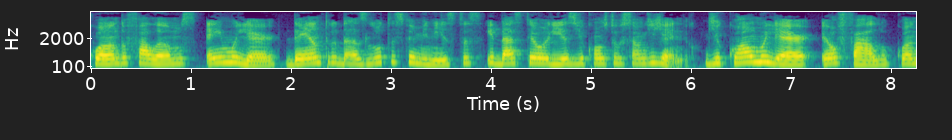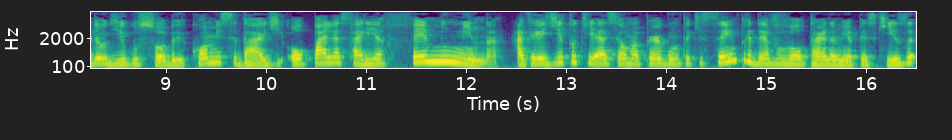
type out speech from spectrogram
quando falamos em mulher dentro das lutas feministas e das teorias de construção de gênero. De qual mulher eu falo quando eu digo sobre comicidade ou palhaçaria feminina? Acredito que essa é uma pergunta que sempre devo voltar na minha pesquisa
